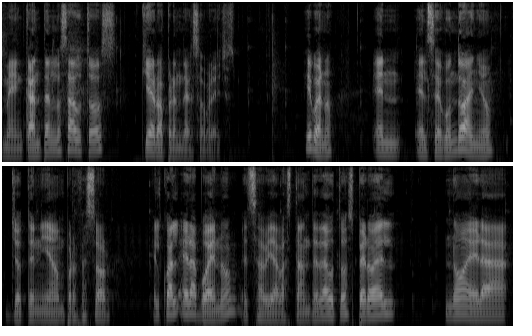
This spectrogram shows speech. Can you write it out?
me encantan los autos, quiero aprender sobre ellos. Y bueno, en el segundo año yo tenía un profesor, el cual era bueno, él sabía bastante de autos, pero él no era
